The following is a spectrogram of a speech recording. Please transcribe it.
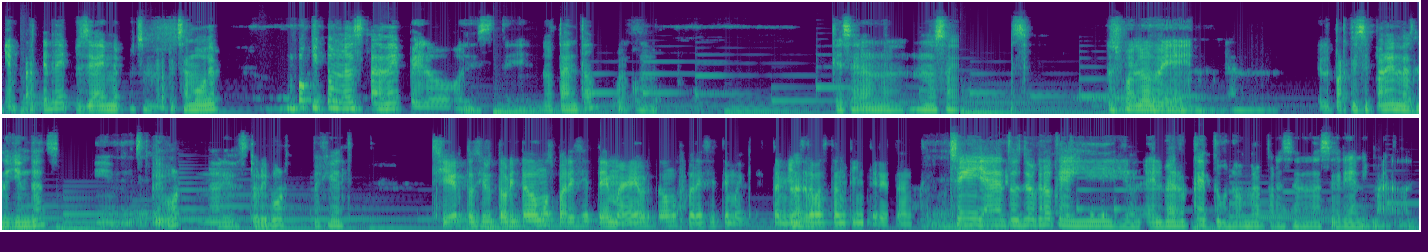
y a partir de ahí pues ya ahí me, pues, me empecé a mover un poquito más tarde pero este no tanto como que será, no, sé. Pues fue lo de el participar en las leyendas en storyboard, en área de storyboard, imagínate. Cierto, cierto. Ahorita vamos para ese tema, ¿eh? Ahorita vamos para ese tema que también está bastante interesante. Sí, ya, entonces yo creo que ahí el, ver que tu nombre aparece en una serie animada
